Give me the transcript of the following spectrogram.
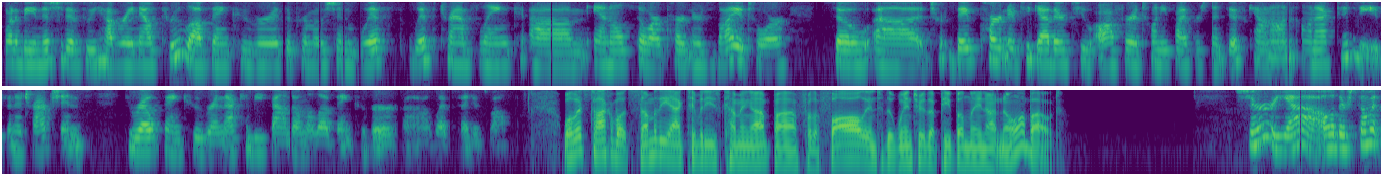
One of the initiatives we have right now through Love Vancouver is a promotion with with TransLink um, and also our partners Viator. So uh, tr- they've partnered together to offer a 25% discount on on activities and attractions throughout Vancouver, and that can be found on the Love Vancouver uh, website as well. Well, let's talk about some of the activities coming up uh, for the fall into the winter that people may not know about. Sure, yeah. Oh, there's so much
